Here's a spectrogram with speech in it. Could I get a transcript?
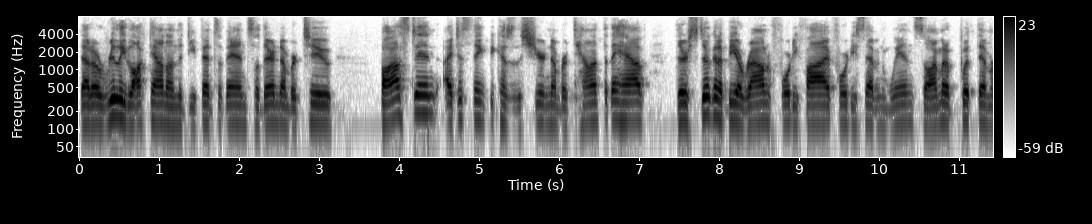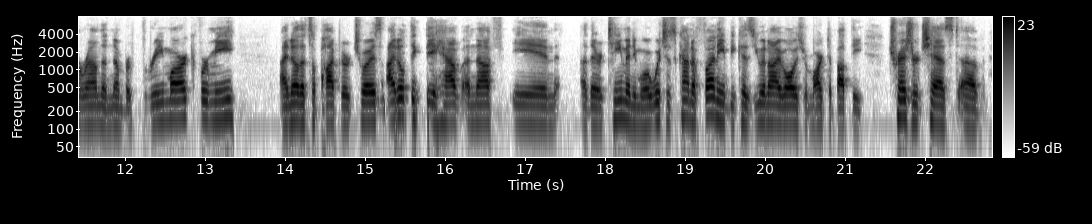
that are really locked down on the defensive end. So they're number two. Boston, I just think because of the sheer number of talent that they have, they're still going to be around 45, 47 wins. So I'm going to put them around the number three mark for me. I know that's a popular choice. I don't think they have enough in uh, their team anymore, which is kind of funny because you and I have always remarked about the treasure chest of –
